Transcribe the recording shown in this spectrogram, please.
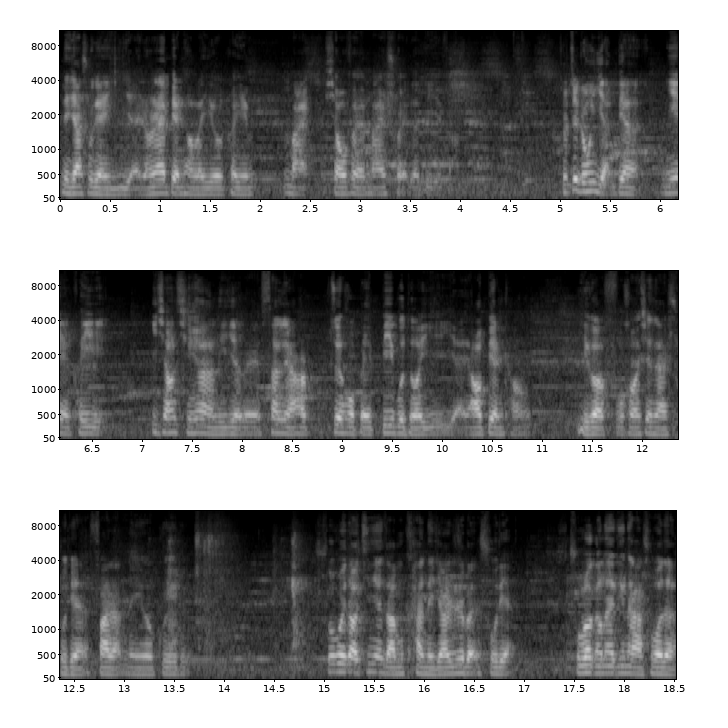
那家书店也仍然变成了一个可以买消费买水的地方。就这种演变，你也可以一厢情愿的理解为三联最后被逼不得已也要变成一个符合现在书店发展的一个规律。说回到今天咱们看那家日本书店，除了刚才丁娜说的，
